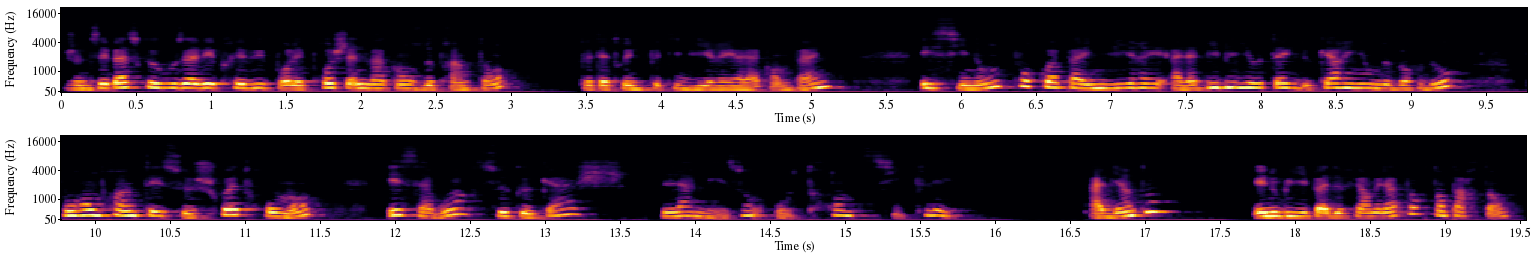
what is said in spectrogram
Je ne sais pas ce que vous avez prévu pour les prochaines vacances de printemps, peut-être une petite virée à la campagne, et sinon, pourquoi pas une virée à la bibliothèque de Carignan de Bordeaux pour emprunter ce chouette roman et savoir ce que cache la maison aux 36 clés? À bientôt! Et n'oubliez pas de fermer la porte en partant.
